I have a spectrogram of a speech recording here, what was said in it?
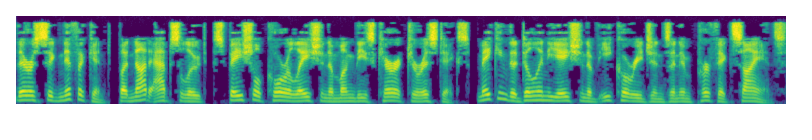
There is significant, but not absolute, spatial correlation among these characteristics, making the delineation of ecoregions an imperfect science.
